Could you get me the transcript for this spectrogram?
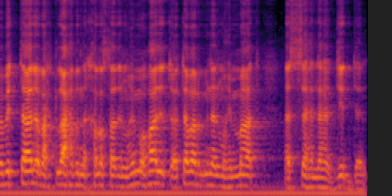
فبالتالي راح تلاحظ أنك خلصت هذه المهمة وهذه تعتبر من المهمات السهلة جدا.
